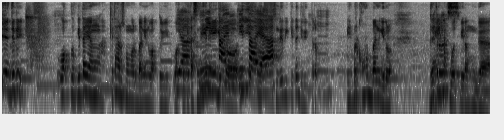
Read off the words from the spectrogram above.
ya jadi waktu kita yang kita harus mengorbanin waktu waktu Ya, kita sendiri gitu loh kita iya ya. time sendiri kita jadi ter eh, berkorban gitu loh gak enak Terus- buat bilang enggak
